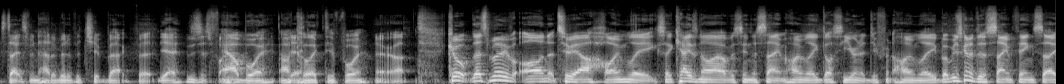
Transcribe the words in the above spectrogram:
statesman had a bit of a chip back, but yeah, it was just fun. our boy, our Yeah. collective boy. All right, cool. Let's move on to our home league. So, Kays and I are obviously in the same home league. Dossie, you're in a different home league, but we're just going to do the same thing. So,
